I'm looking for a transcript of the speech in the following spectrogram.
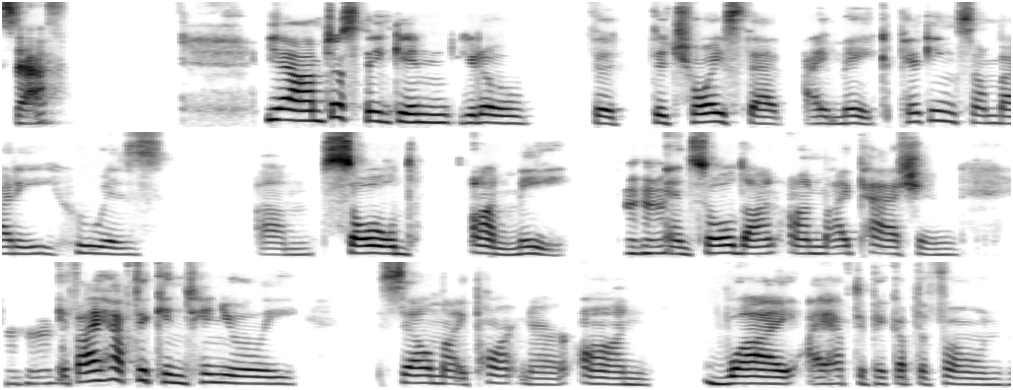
Steph? Yeah, I'm just thinking, you know, the the choice that I make, picking somebody who is um, sold on me Mm-hmm. and sold on on my passion. Mm-hmm. If I have to continually sell my partner on why I have to pick up the phone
